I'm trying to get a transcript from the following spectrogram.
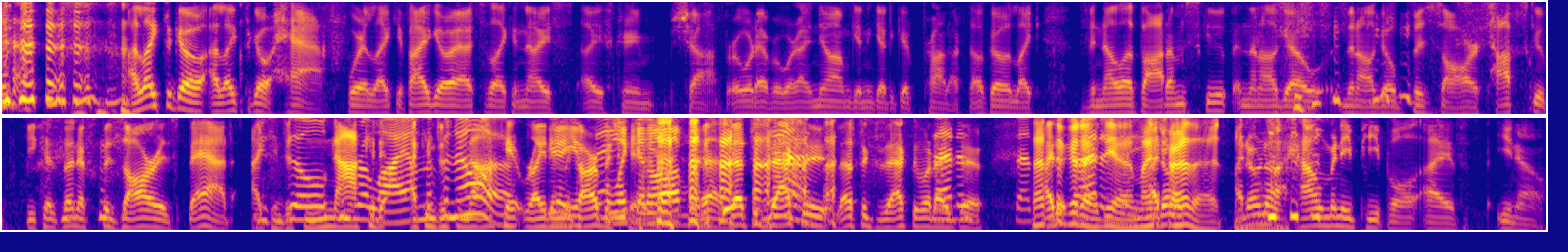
I like to go. I like to go half. Where like if I go out to like a nice ice cream shop or whatever, where I know I'm gonna get a good product, I'll go like vanilla bottom scoop, and then I'll go then I'll go bizarre top scoop. Because then if bizarre is bad, I can just can knock it. rely I on can the just knock vanilla. it right Yeah, in the garbage flick can. it off. Yeah, that's exactly Yes. that's exactly what That I do. is- that's, That's the a good idea. I might I try that. I don't know how many people I've you know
